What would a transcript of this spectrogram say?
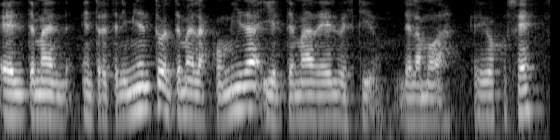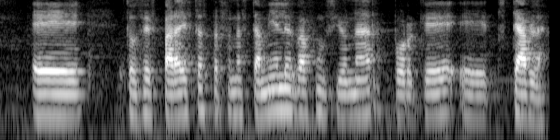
el tema del entretenimiento, el tema de la comida y el tema del vestido, de la moda, querido José. Eh, entonces, para estas personas también les va a funcionar porque eh, pues, te habla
